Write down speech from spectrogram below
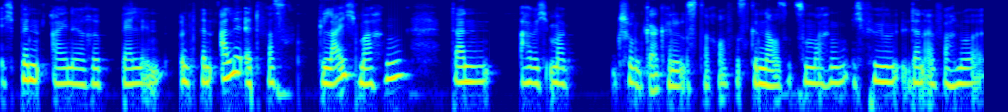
ich bin eine Rebellin und wenn alle etwas gleich machen, dann habe ich immer schon gar keine Lust darauf, es genauso zu machen. Ich fühle dann einfach nur,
